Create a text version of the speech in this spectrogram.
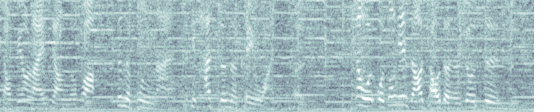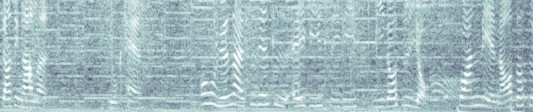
小朋友来讲的话，真的不难，而且他真的可以完成。那我我中间只要调整的就是相信他们，You can。哦，原来这件事 A B C D E 都是有关联，然后都是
